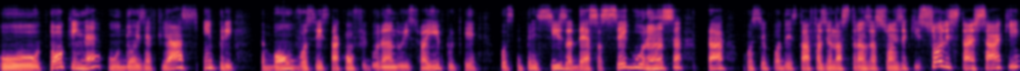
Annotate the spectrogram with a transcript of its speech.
o token, né, o 2FA, sempre é bom você estar configurando isso aí, porque você precisa dessa segurança para você poder estar fazendo as transações aqui. Solicitar saque.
